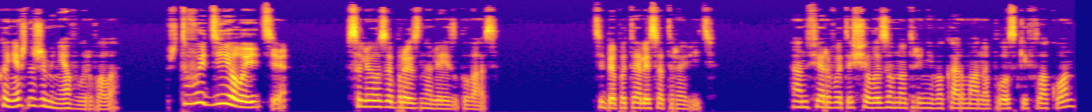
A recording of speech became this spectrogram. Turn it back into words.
Конечно же, меня вырвало. «Что вы делаете?» Слезы брызнули из глаз. Тебя пытались отравить. Анфер вытащил из внутреннего кармана плоский флакон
